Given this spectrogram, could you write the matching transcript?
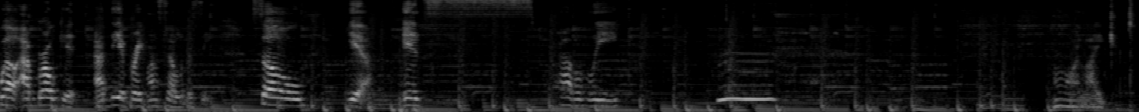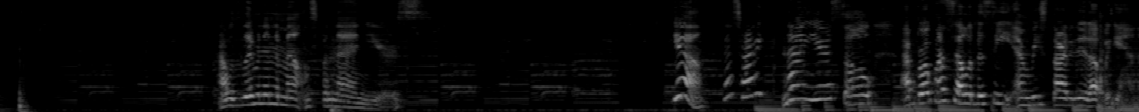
well i broke it. I did break my celibacy. So yeah it's probably hmm, more like i was living in the mountains for nine years Yeah, that's right. Nine years. So I broke my celibacy and restarted it up again.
